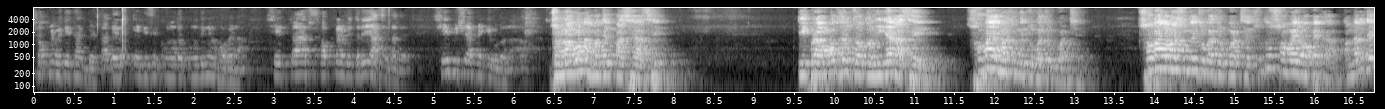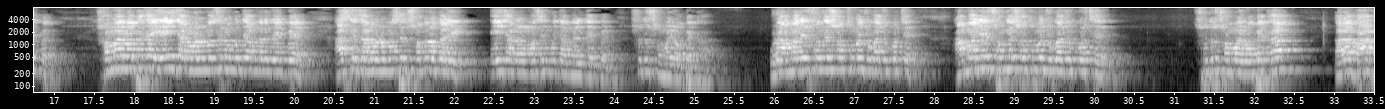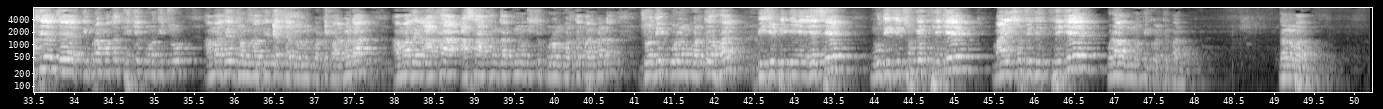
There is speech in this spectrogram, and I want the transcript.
স্বপ্নের ভিতরেই থাকবে, তাদের এডিসি ক্ষমতা কোনোদিনই হবে না। সেটা স্বপ্নের ভিতরেই আছে তাদের। সেই বিষয়ে আপনি কি বলবেন? জনগণ আমাদের পাশে আছে। ত্রিপুরার মধ্যে যত লিডার আছে, সবাই আমার সঙ্গে যোগাযোগ করছে। সবাই আমার সঙ্গে যোগাযোগ করছে, শুধু সময়ের অপেক্ষা। আপনারা দেখবেন, সময়ের অপেক্ষা এই জানুয়ারি মাসের মধ্যে আপনারা দেখবেন, আজকে জানুয়ারি মাসের সতেরো তারিখ, এই জানুয়ারি মাসের মধ্যে আপনারা দেখবেন, শুধু সময়ের অপেক্ষা। ওরা আমাদের সঙ্গে সবসময় যোগাযোগ করছে। আমাদের সঙ্গে সবসময় যোগাযোগ করছে। শুধু সময়ের অপেক্ষা। তারা ভাবছে যে তীব্রমতা থেকে কোনো কিছু আমাদের জনজাতিদের ডেভেলপমেন্ট করতে পারবে না। আমাদের আশা আশা, আকাঙ্ক্ষা কোনো কিছু পূরণ করতে পারবে না। যদি পূরণ করতে হয় বিজেপি দিয়ে এসে মোদিজির সঙ্গে থেকে মানিক থেকে ওরা উন্নতি করতে পারবে। ধন্যবাদ।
